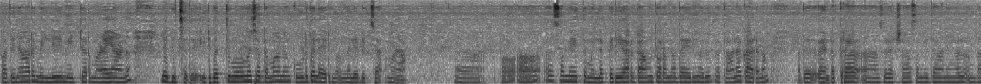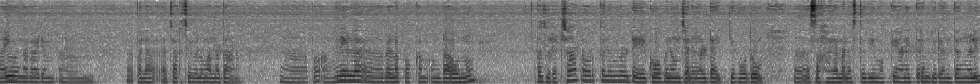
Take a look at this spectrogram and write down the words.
പതിനാറ് മില്ലിമീറ്റർ മഴയാണ് ലഭിച്ചത്. ഇരുപത്തിമൂന്ന് ശതമാനം കൂടുതലായിരുന്നു അന്ന് ലഭിച്ച മഴ. അപ്പോൾ ആ സമയത്ത് മുല്ലപ്പെരിയാർ ഡാം തുറന്നതായിരുന്നു ഒരു പ്രധാന കാരണം. അത് വേണ്ടത്ര സുരക്ഷാ സംവിധാനങ്ങൾ ഉണ്ടായോ എന്ന കാര്യം പല ചർച്ചകളും വന്നതാണ്. അപ്പോൾ അങ്ങനെയുള്ള വെള്ളപ്പൊക്കം ഉണ്ടാവുന്നു. അപ്പോൾ സുരക്ഷാ പ്രവർത്തനങ്ങളുടെ ഏകോപനവും ജനങ്ങളുടെ ഐക്യബോധവും സഹായ മനസ്ഥിതിയും ഒക്കെയാണ് ഇത്തരം ദുരന്തങ്ങളിൽ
